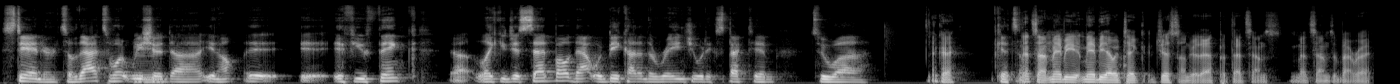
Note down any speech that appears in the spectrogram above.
standard. So that's what we should, uh, you know, if you think. Uh, like you just said, Bo, that would be kind of the range you would expect him to uh, okay, get some. that's not maybe maybe I would take just under that, but that sounds that sounds about right.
